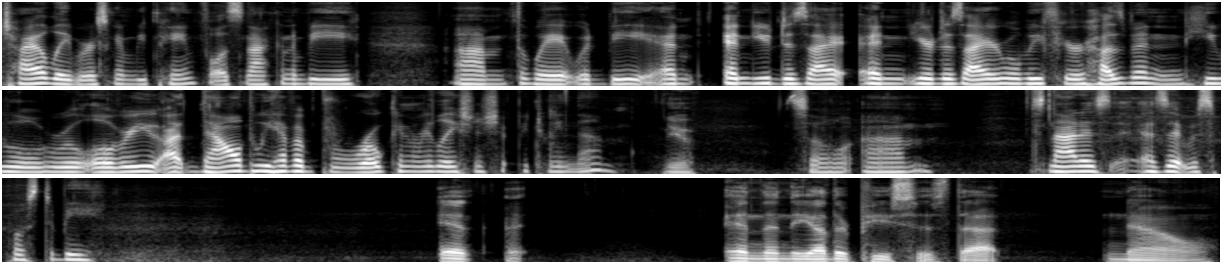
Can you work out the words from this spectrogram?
child labor is going to be painful. It's not going to be um, the way it would be. And and you desire and your desire will be for your husband and he will rule over you. Uh, now we have a broken relationship between them. Yeah. so um it's not as as it was supposed to be. And, uh, and then the other piece is that now,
